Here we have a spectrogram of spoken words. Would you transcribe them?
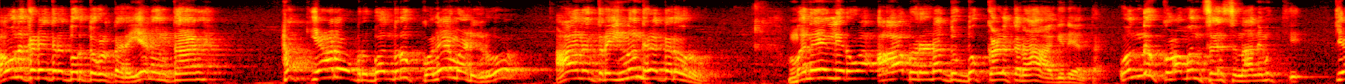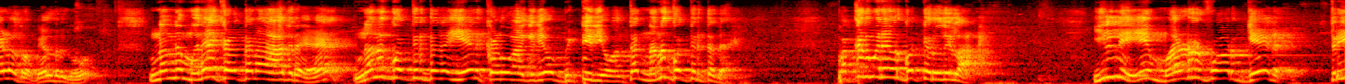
ಅವನ ಕಡೆ ಇದ್ರೆ ದೂರು ತಗೊಳ್ತಾರೆ. ಏನು ಅಂತ ಹಕ್, ಯಾರೋ ಒಬ್ರು ಬಂದರು, ಕೊಲೆ ಮಾಡಿದ್ರು, ಆ ನಂತರ ಇನ್ನೊಂದು ಹೇಳ್ತಾರೆ ಅವರು. ಮನೆಯಲ್ಲಿರುವ ಆಭರಣ ದುಡ್ಡು ಕಳ್ಳತನ ಆಗಿದೆ ಅಂತ. ಒಂದು ಕಾಮನ್ ಸೆನ್ಸ್ ನಾನು ನಿಮಗೆ ಕೇಳೋದು ಎಲ್ರಿಗೂ. ನನ್ನ ಮನೆ ಕಳ್ಳತನ ಆದರೆ ನನಗೆ ಗೊತ್ತಿರ್ತದೆ ಏನು ಕಳುವಾಗಿದೆಯೋ ಬಿಟ್ಟಿದೆಯೋ ಅಂತ ನನಗೆ ಗೊತ್ತಿರ್ತದೆ. ಪಕ್ಕದ ಮನೆಯವ್ರಿಗೆ ಗೊತ್ತಿರೋದಿಲ್ಲ ಇಲ್ಲಿ murder for gain three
